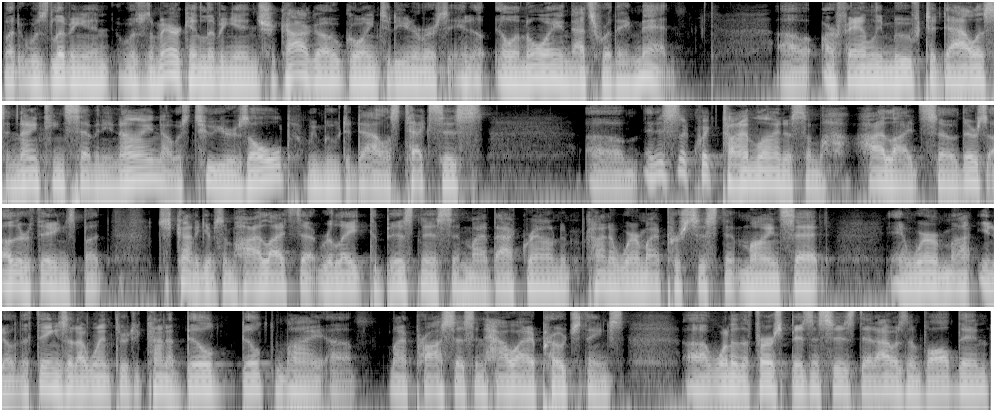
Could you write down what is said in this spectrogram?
but was living in was American living in Chicago, going to the University of Illinois, and that's where they met. Uh, our family moved to Dallas in 1979. I was two years old. We moved to Dallas, Texas. Um, and this is a quick timeline of some highlights. So there's other things, but just kind of give some highlights that relate to business and my background and kind of where my persistent mindset and where my you know the things that I went through to kind of build built my uh, my process and how I approach things. Uh, one of the first businesses that I was involved in,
